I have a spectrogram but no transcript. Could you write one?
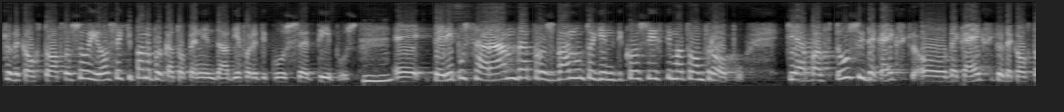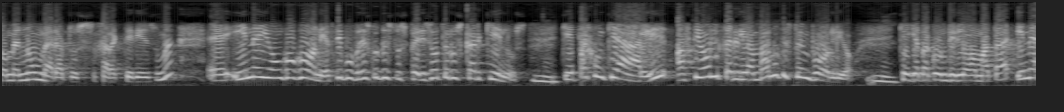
και ο 18, αυτός ο ιός έχει πάνω από 150 διαφορετικούς ε, τύπους. Ε, περίπου 40 προσβάλλουν το γεννητικό σύστημα του ανθρώπου. Και από αυτούς οι 16, ο 16 και ο 18 με νούμερα τους χαρακτηρίζουμε, ε, είναι οι ογκογόνοι, αυτοί που βρίσκονται στους περισσότερους καρκίνους. Ναι. Και υπάρχουν και άλλοι, αυτοί όλοι περιλαμβάνονται στο εμβόλιο. Ναι. Και για τα κονδυλώματα είναι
